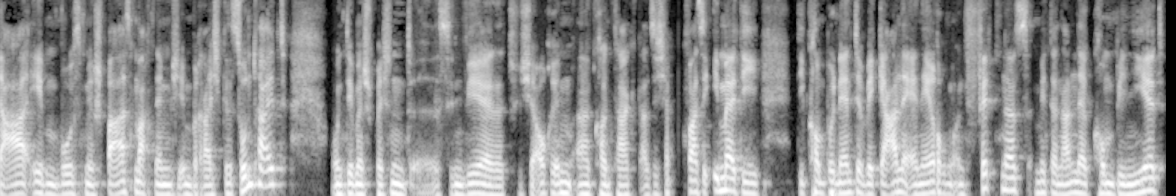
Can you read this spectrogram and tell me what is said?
da eben, wo es mir Spaß macht, nämlich im Bereich Gesundheit. Und dementsprechend äh, sind wir natürlich auch im äh, Kontakt. Also ich habe quasi immer die, die Komponente vegane Ernährung und Fitness miteinander kombiniert,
